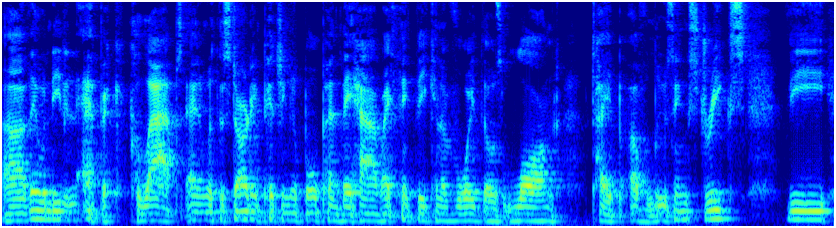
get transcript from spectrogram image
Uh, they would need an epic collapse, and with the starting pitching and bullpen they have, I think they can avoid those long type of losing streaks. The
